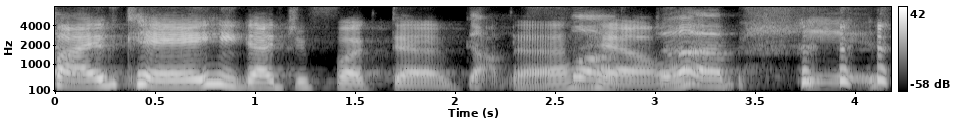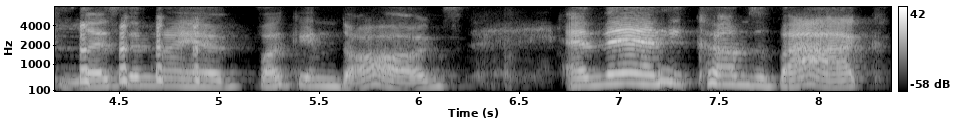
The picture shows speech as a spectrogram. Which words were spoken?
5K, he got you fucked up. got the fucked hell? up. Shit, it's less than my uh, fucking dogs. And then he comes back,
